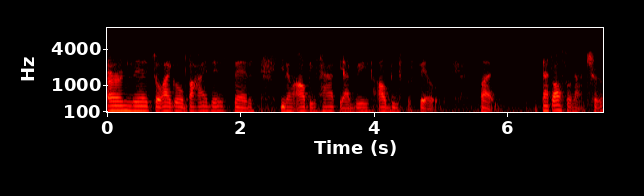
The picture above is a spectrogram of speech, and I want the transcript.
earn this or I go buy this, then you know I'll be happy, I'll be I'll be fulfilled. But that's also not true.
